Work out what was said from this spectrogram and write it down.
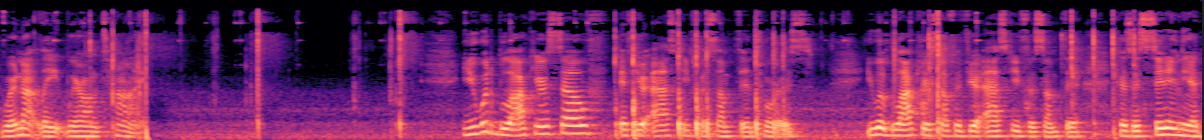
We're not late. We're on time. You would block yourself if you're asking for something, Taurus. You would block yourself if you're asking for something because it's sitting there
